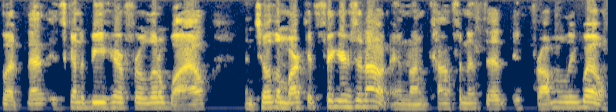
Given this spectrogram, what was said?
but that it's going to be here for a little while until the market figures it out, and I'm confident that it probably will.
